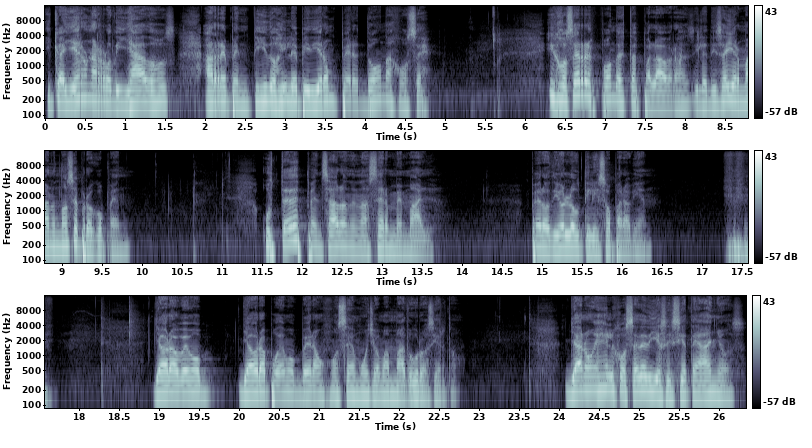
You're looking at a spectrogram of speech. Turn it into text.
Y cayeron arrodillados, arrepentidos y le pidieron perdón a José. Y José responde a estas palabras y les dice, ay hermanos, no se preocupen. Ustedes pensaron en hacerme mal, pero Dios lo utilizó para bien. y ahora vemos, y ahora podemos ver a un José mucho más maduro, ¿cierto? ya no es el José de 17 años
